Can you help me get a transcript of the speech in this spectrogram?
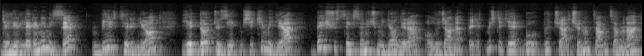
gelirlerinin ise 1 trilyon 472 milyar 583 milyon lira olacağını belirtmişti ki bu bütçe açığının tam tamına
